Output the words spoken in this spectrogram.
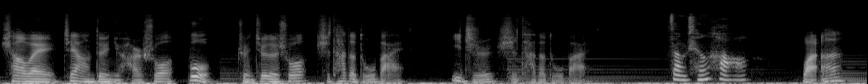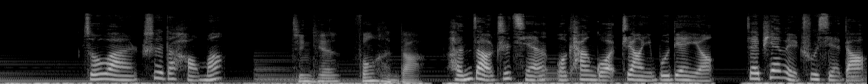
上尉这样对女孩说，不准确的说，是他的独白，一直是他的独白。早晨好，晚安。昨晚睡得好吗？今天风很大。很早之前，我看过这样一部电影，在片尾处写道：“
